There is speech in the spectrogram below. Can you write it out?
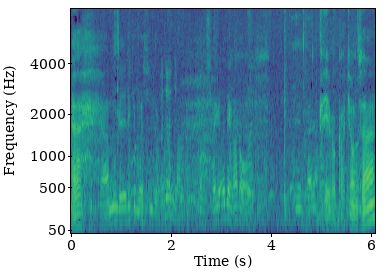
아, 대한민국에 이렇게 멋진 줄 몰랐다. 세계 어디 가도 케이블카 정상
